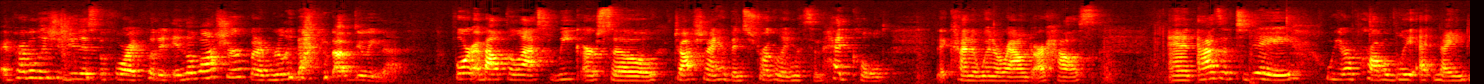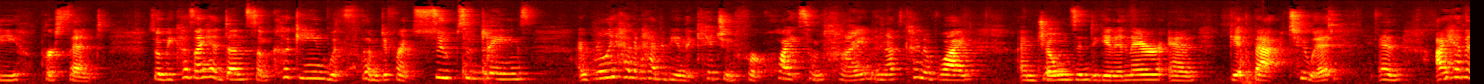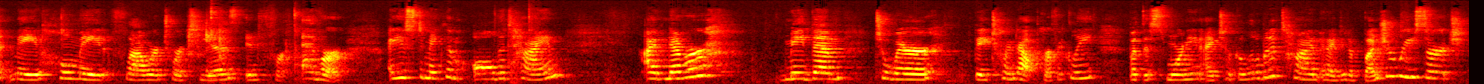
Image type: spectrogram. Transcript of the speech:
I probably should do this before I put it in the washer, but I'm really bad about doing that. For about the last week or so, Josh and I have been struggling with some head cold that kind of went around our house. And as of today, we are probably at 90%. So because I had done some cooking with some different soups and things, I really haven't had to be in the kitchen for quite some time. And that's kind of why I'm jonesing to get in there and get back to it. And I haven't made homemade flour tortillas in forever. I used to make them all the time. I've never made them to where they turned out perfectly, but this morning I took a little bit of time and I did a bunch of research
